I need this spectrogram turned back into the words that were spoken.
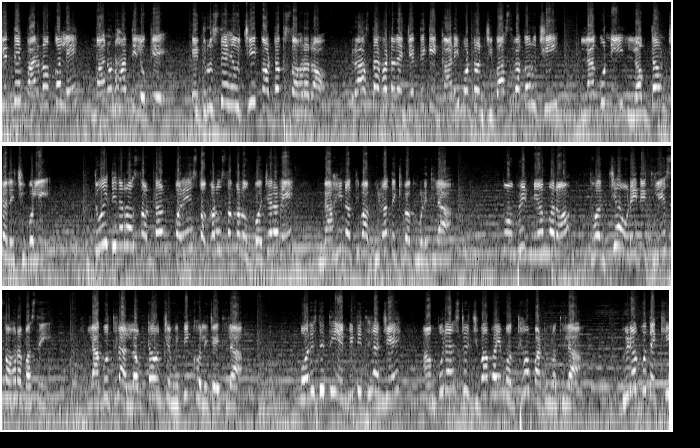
ଯେତେ ବାରଣ କଲେ ମାନୁନାହାନ୍ତି ଲୋକେ ଏ ଦୃଶ୍ୟ ହେଉଛି କଟକ ସହରର ରାସ୍ତାଘାଟରେ ଯେତିକି ଗାଡି ମଟର ଯିବା ଆସିବା କରୁଛି ଲାଗୁନି ଲକଡାଉନ ଚାଲିଛି ବୋଲି ଦୁଇ ଦିନର ସଟଡାଉନ ପରେ ସକାଳୁ ସକାଳୁ ବଜାରରେ ନାହିଁ ନଥିବା ଭିଡ଼ ଦେଖିବାକୁ ମିଳିଥିଲା କୋଭିଡ ନିୟମର ଧ୍ୱଜା ଉଡ଼େଇ ଦେଇଥିଲେ ସହରବାସୀ ଲାଗୁଥିଲା ଲକଡାଉନ ଯେମିତି ଖୋଲି ଯାଇଥିଲା ପରିସ୍ଥିତି ଏମିତି ଥିଲା ଯେ ଆମ୍ବୁଲାନ୍ସରେ ଯିବା ପାଇଁ ମଧ୍ୟ ବାଟ ନଥିଲା ଭିଡ଼କୁ ଦେଖି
